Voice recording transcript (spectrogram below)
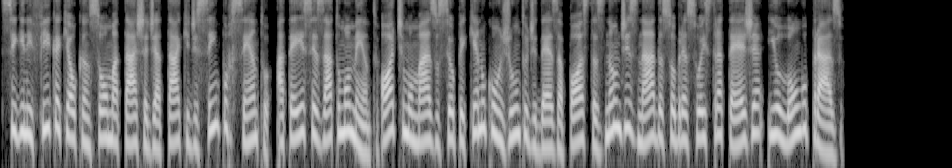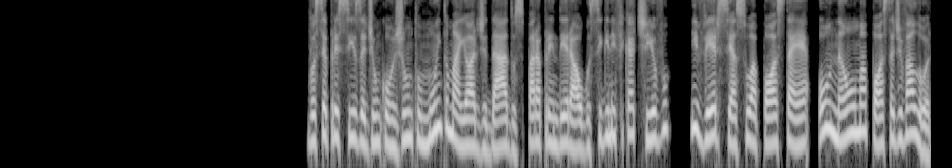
significa que alcançou uma taxa de ataque de 100% até esse exato momento. Ótimo, mas o seu pequeno conjunto de 10 apostas não diz nada sobre a sua estratégia e o longo prazo. Você precisa de um conjunto muito maior de dados para aprender algo significativo e ver se a sua aposta é ou não uma aposta de valor.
